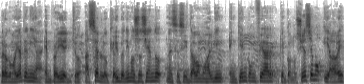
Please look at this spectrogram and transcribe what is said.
pero como ya tenía en proyecto hacer lo que hoy venimos haciendo, necesitábamos a alguien en quien confiar, que conociésemos y a la vez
